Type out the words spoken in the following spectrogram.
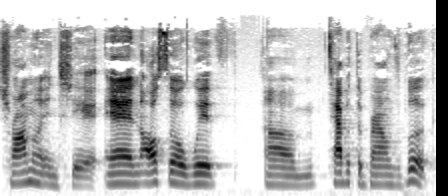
trauma and shit. And also with um, Tabitha Brown's book,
